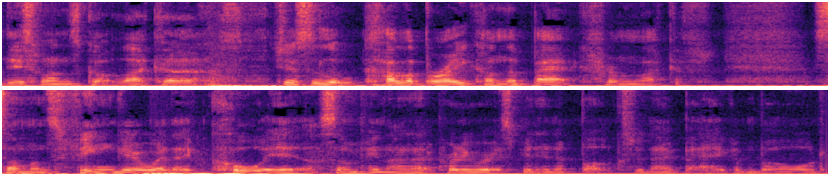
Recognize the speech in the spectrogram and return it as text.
this one's got like a just a little color break on the back from like a, someone's finger where they caught it or something like that. Probably where it's been in a box with no bag and board.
